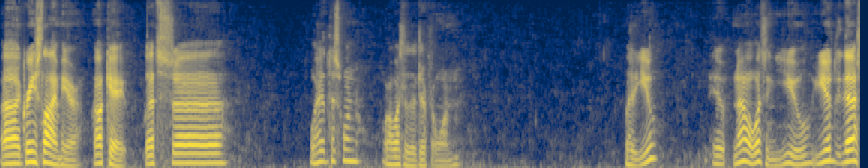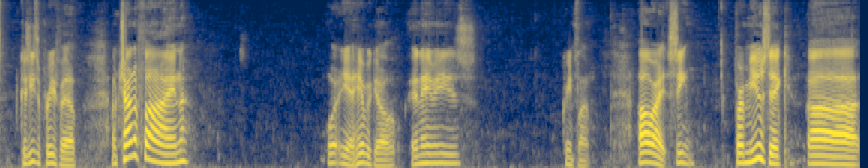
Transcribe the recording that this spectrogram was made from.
Uh, green slime here. Okay, let's uh, this one or was it a different one? Was it you? It, no, it wasn't you. You that's because he's a prefab. I'm trying to find. What? Yeah, here we go. Enemies. Green slime. All right. See, for music, uh,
